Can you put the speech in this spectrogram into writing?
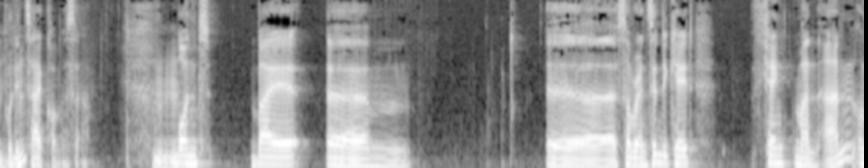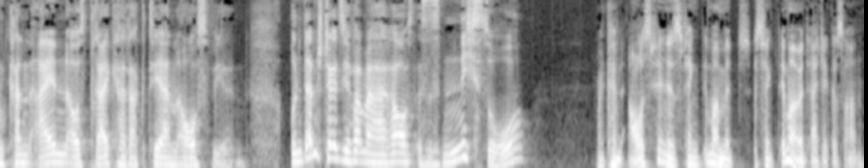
mhm. Polizeikommissar. Mhm. Und bei ähm, äh, Sovereign Syndicate fängt man an und kann einen aus drei Charakteren auswählen. Und dann stellt sich auf einmal heraus, es ist nicht so. Man kann auswählen, es fängt immer mit, es fängt immer mit Atticus an.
